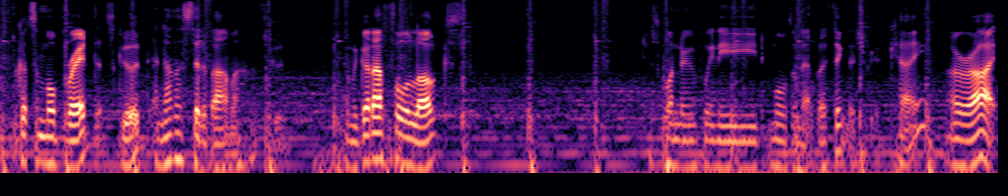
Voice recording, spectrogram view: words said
We've got some more bread. That's good. Another set of armor. That's good. And we got our four logs wondering if we need more than that, but I think that should be okay. Alright.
